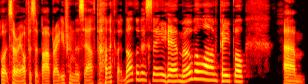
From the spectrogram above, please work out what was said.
oh, sorry, Officer Barbrady from the South Park. Like nothing to see here. Move along, people. Um,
